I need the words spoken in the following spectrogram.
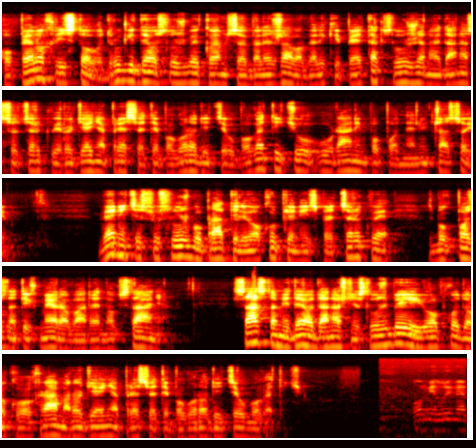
Opelo Hristovo, drugi deo službe kojom se obeležava Veliki petak, služeno je danas u crkvi rođenja presvete Bogorodice u Bogatiću u ranim popodnevnim časovima. Vernici su službu pratili okupljeni ispred crkve zbog poznatih mera vanrednog stanja. Sastavni deo današnje službe je i ophod oko hrama rođenja presvete Bogorodice u Bogatiću.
